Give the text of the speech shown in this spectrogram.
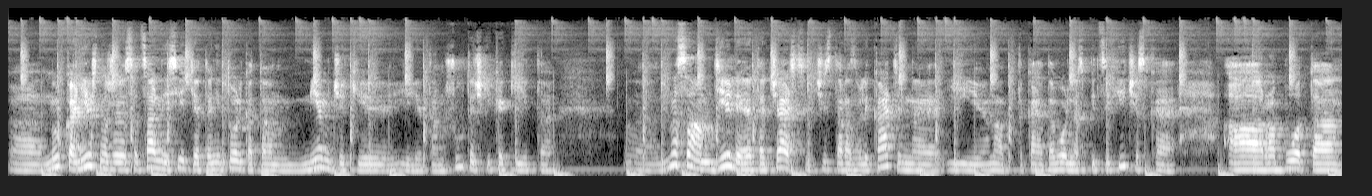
А, ну, конечно же, социальные сети это не только там мемчики или там шуточки какие-то. А, на самом деле это часть чисто развлекательная и она такая довольно специфическая. А работа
